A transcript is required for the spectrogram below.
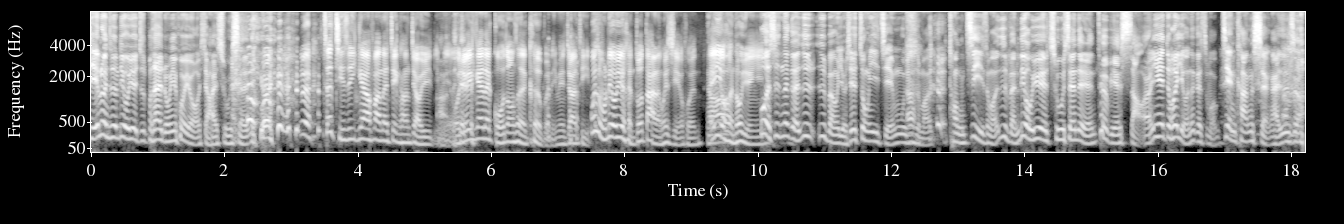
结论就是六月就是不太容易会有小孩出生，因为对，这其实应该要放在健康教育里面，我觉得应该在国中生的课本里面就要提。为什么六月很多大人会结婚？哎，有很多原因，或者是那个日日本有些综艺节目是什么统计什么日本六月出生的人特别少啊，因为都会有那个什么健康省还是什么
